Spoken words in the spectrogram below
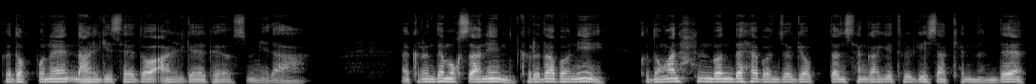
그 덕분에 날기새도 알게 되었습니다. 그런데 목사님, 그러다 보니 그동안 한 번도 해본 적이 없던 생각이 들기 시작했는데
